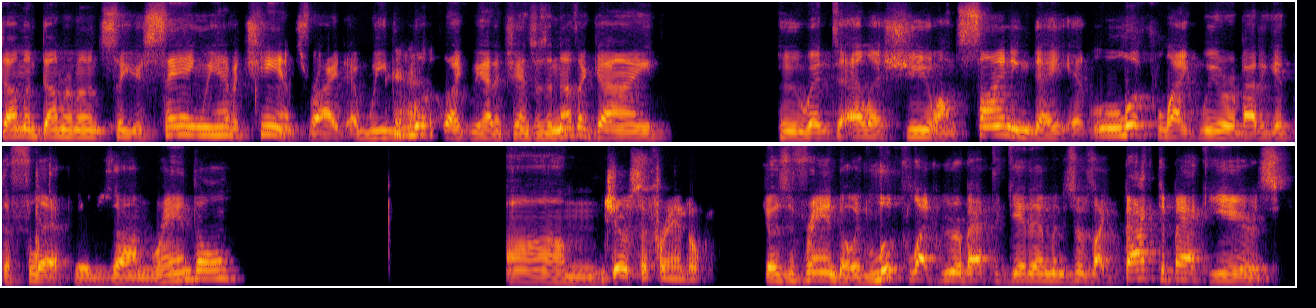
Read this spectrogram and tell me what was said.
dumb and dumber moments. So you're saying we have a chance, right? And we yeah. look like we had a chance. There's another guy who went to LSU on signing day. It looked like we were about to get the flip. It was um Randall. Um Joseph Randall. Joseph Randall. It looked like we were about to get him. And so it was like back to back years.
